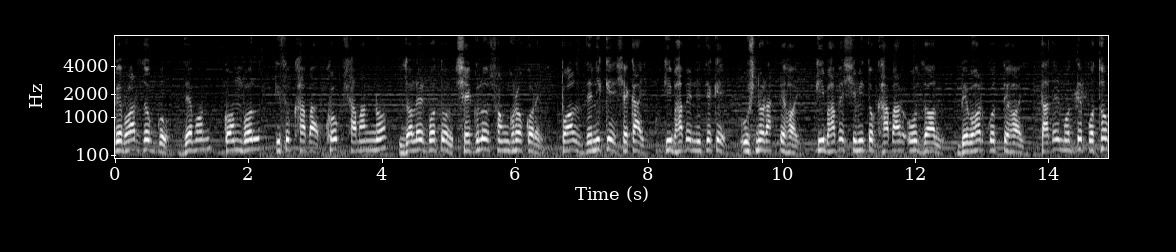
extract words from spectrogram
ব্যবহারযোগ্য, যেমন কম্বল, কিছু খাবার, খুব সামান্য জলের বোতল, সেগুলো সংগ্রহ করে। পল জেনিকে শেখায় কীভাবে নিজেকে উষ্ণ রাখতে হয়, কীভাবে সীমিত খাবার ও জল ব্যবহার করতে হয়, তাদের মধ্যে প্রথম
